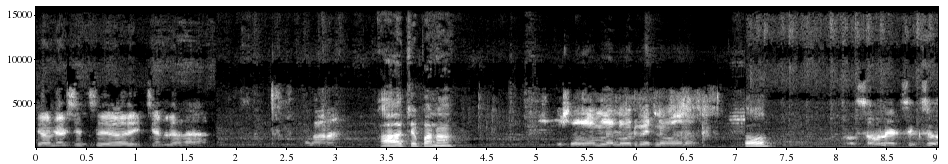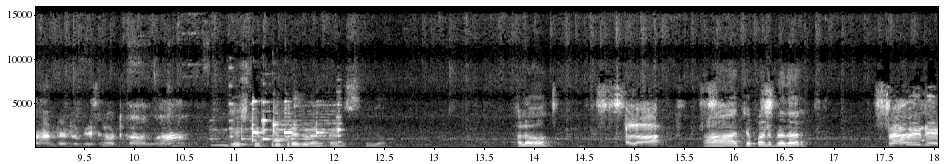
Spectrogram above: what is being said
సెవెన్ ఎయిట్ సిక్స్ ఇచ్చారు కదా. చెప్పనా? ఇన్స్టాగ్రామ్లో నోట్ పెట్టిన seven eight six hundred rupees note కావాలా జస్ట్ ఇప్పుడు ఇప్పుడే చూడండి ఫ్రెండ్స్ ఇదో హలో? హలో? చెప్పండి బ్రదర్. సార్ ఇది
